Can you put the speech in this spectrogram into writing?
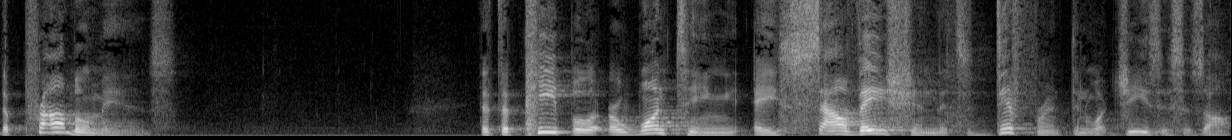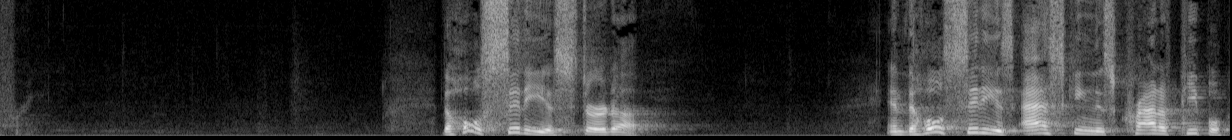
The problem is that the people are wanting a salvation that's different than what Jesus is offering. The whole city is stirred up. And the whole city is asking this crowd of people,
